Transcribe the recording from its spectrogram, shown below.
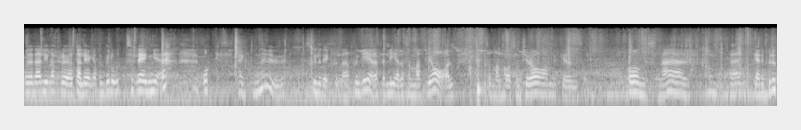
Och det där lilla fröet har legat och grott länge och tänkt nu skulle det kunna fungera för lera som material som man har som keramiker eller som konstnär, hantverkare, bruk,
